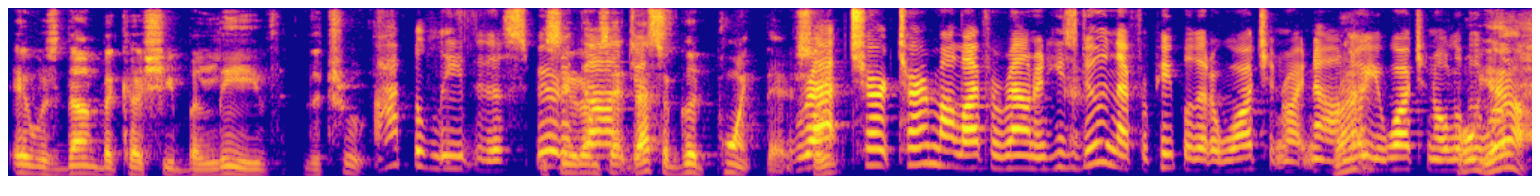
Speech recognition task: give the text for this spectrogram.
It was done because she believed the truth. I believe that the Spirit see of God That's a good point there. see? ra- tur- turn my life around, and He's doing that for people that are watching right now. I know you're watching all over Oh, the world. yeah.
